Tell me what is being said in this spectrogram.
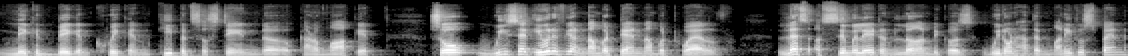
make it big and quick and keep it sustained uh, kind of market. So we said, even if we are number 10, number 12, let's assimilate and learn because we don't have that money to spend.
